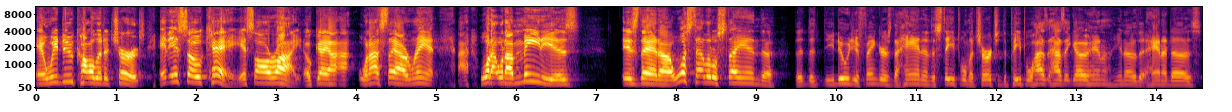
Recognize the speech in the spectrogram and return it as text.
and we do call it a church, and it's okay. It's all right, okay? I, I, when I say I rant, I, what, I, what I mean is, is that, uh, what's that little saying, the, the, the, you do with your fingers, the hand and the steeple in the church of the people? How's it, how's it go, Hannah? You know that Hannah does?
